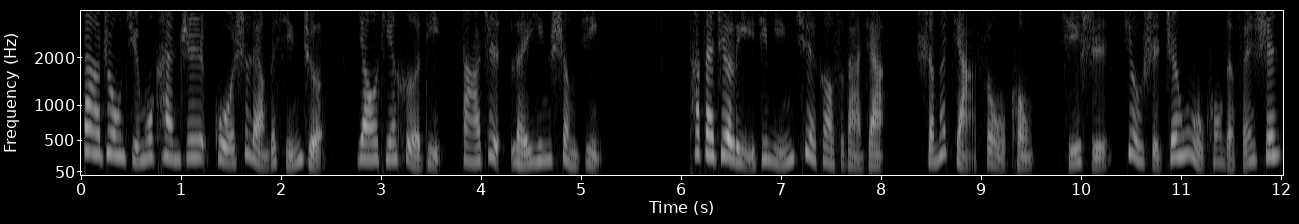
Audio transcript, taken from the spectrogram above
大众举目看之，果是两个行者，妖天鹤地，打至雷音圣境。他在这里已经明确告诉大家，什么假孙悟空，其实就是真悟空的分身。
